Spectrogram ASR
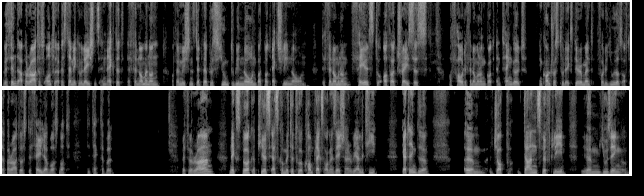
Within the apparatus, onto epistemic relations enacted a phenomenon of emissions that were presumed to be known but not actually known. The phenomenon fails to offer traces of how the phenomenon got entangled, in contrast to the experiment, for the users of the apparatus, the failure was not detectable. With Verran, Nick's work appears as committed to a complex organizational reality, getting the um, job done swiftly um, using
